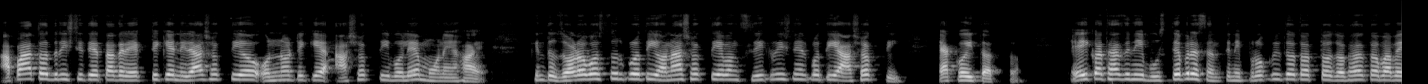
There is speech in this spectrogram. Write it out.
আপাত দৃষ্টিতে তাদের একটিকে নিরাসক্তি ও অন্যটিকে আসক্তি বলে মনে হয়। কিন্তু জড়বস্তুর প্রতি অনাসক্তি এবং শ্রীকৃষ্ণের প্রতি আসক্তি একই তত্ত্ব। এই কথা যিনি বুঝতে পেরেছেন, তিনি প্রকৃত তত্ত্ব যথাযথভাবে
